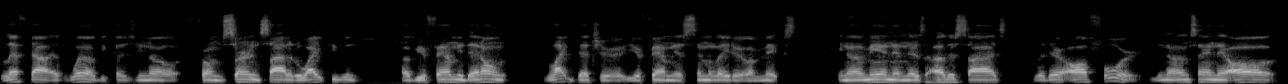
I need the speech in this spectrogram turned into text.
left out as well because you know from certain side of the white people of your family they don't like that your your family assimilated or mixed. You know what I mean? And there's other sides where they're all for it. You know what I'm saying? They're all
